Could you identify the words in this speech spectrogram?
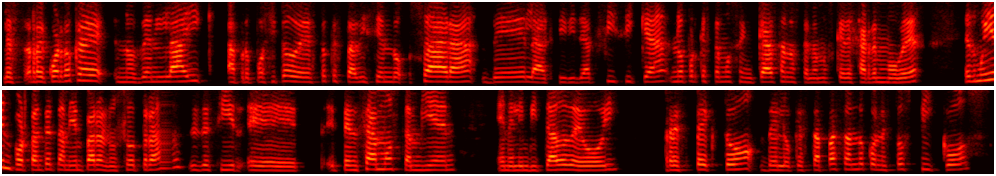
Les recuerdo que nos den like a propósito de esto que está diciendo Sara de la actividad física. No porque estemos en casa nos tenemos que dejar de mover. Es muy importante también para nosotras, es decir, eh, pensamos también en el invitado de hoy respecto de lo que está pasando con estos picos,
